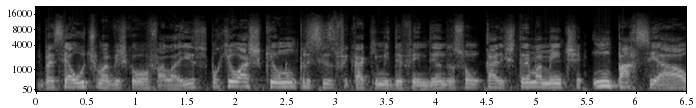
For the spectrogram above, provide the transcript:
vai ser a última vez que eu vou falar isso, porque eu acho que eu não preciso ficar aqui me defendendo, eu sou um cara extremamente imparcial,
